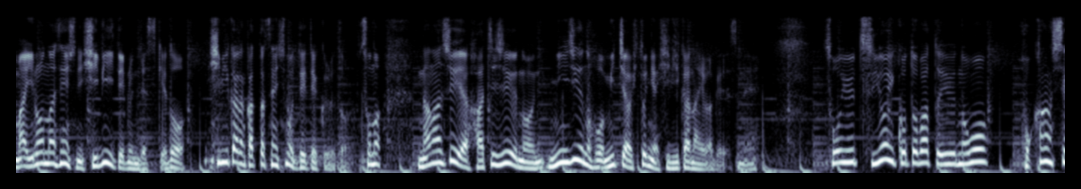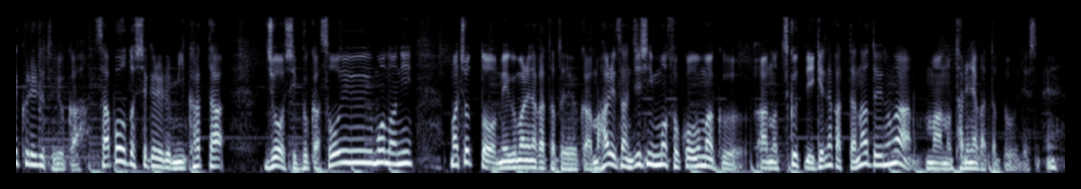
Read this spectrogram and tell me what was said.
まあ、いろんな選手に響いてるんですけど響かなかった選手も出てくると。その70や80の20の方を見ちゃう人には響かないわけですね。そういう強い言葉というのを補完してくれるというかサポートしてくれる味方上司部下そういうものに、まあ、ちょっと恵まれなかったというか、まあ、ハリーさん自身もそこをうまくあの作っていけなかったなというのが、まあ、あの足りなかった部分ですね。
